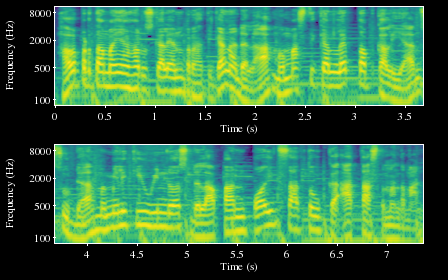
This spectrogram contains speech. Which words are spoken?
Hal pertama yang harus kalian perhatikan adalah memastikan laptop kalian sudah memiliki Windows 8.1 ke atas teman-teman.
